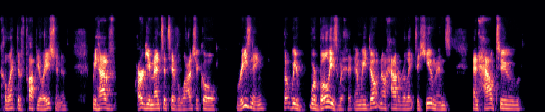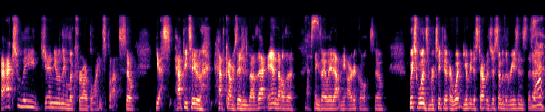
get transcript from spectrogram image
collective population. We have argumentative, logical reasoning, but we, we're bullies with it and we don't know how to relate to humans and how to actually genuinely look for our blind spots. So, yes, happy to have conversations about that and all the yes. things I laid out in the article. So, which ones in particular, or what you want me to start with? Just some of the reasons that yeah. I,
